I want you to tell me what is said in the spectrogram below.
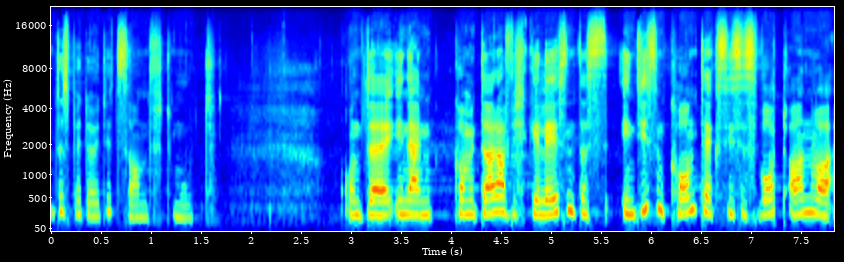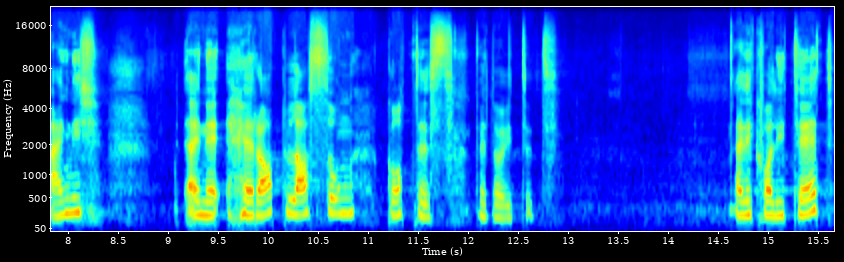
Das bedeutet Sanftmut. Und äh, in einem Kommentar habe ich gelesen, dass in diesem Kontext dieses Wort Anwa eigentlich eine Herablassung Gottes bedeutet. Eine Qualität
